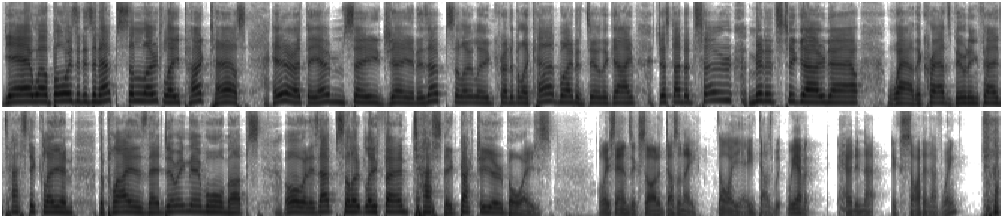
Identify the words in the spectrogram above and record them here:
Yeah, well, boys, it is an absolutely packed house here at the MCG. It is absolutely incredible. I can't wait until the game. Just under two minutes to go now. Wow, the crowd's building fantastically, and the players, they're doing their warm ups. Oh, it is absolutely fantastic. Back to you, boys. Well, he sounds excited, doesn't he? Oh, yeah, he does. We, we haven't heard him that excited, have we?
